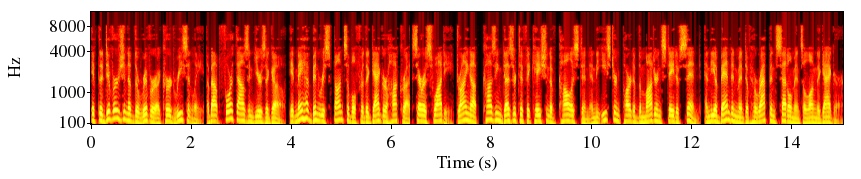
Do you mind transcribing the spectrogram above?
If the diversion of the river occurred recently about 4,000 years ago, it may have been responsible for the Ghaggar Hakra Saraswati drying up, causing desertification of Cholistan and the eastern part of the modern state of Sindh, and the abandonment of Harappan settlements along the Ghaggar.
